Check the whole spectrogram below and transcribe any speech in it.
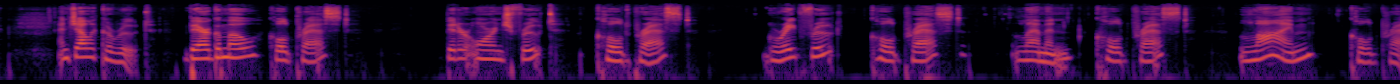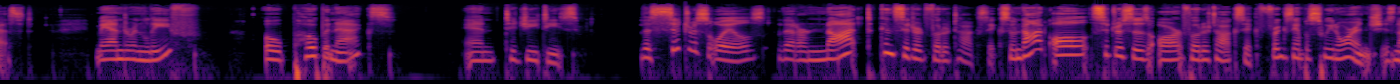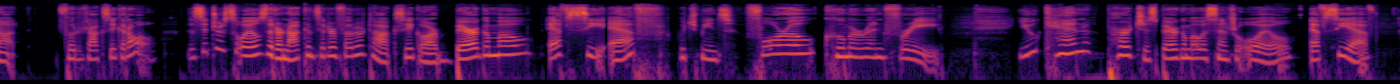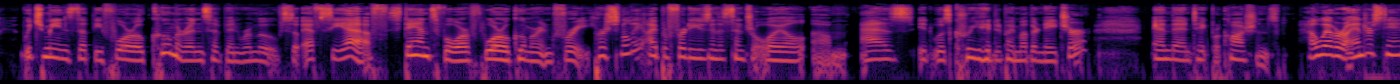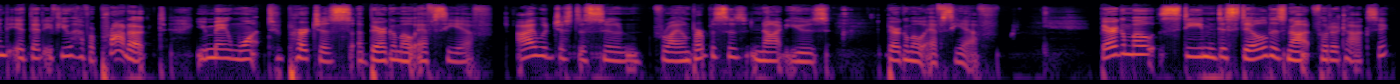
Angelica root, bergamot, cold pressed, bitter orange fruit, cold pressed, grapefruit, cold pressed, lemon, cold pressed, lime, cold pressed, mandarin leaf, opopanax, and tagetes the citrus oils that are not considered phototoxic. So, not all citruses are phototoxic. For example, sweet orange is not phototoxic at all. The citrus oils that are not considered phototoxic are bergamot FCF, which means furanocoumarin free. You can purchase bergamot essential oil, FCF, which means that the furanocoumarins have been removed. So FCF stands for furanocoumarin free. Personally, I prefer to use an essential oil um, as it was created by Mother Nature and then take precautions. However, I understand it that if you have a product, you may want to purchase a bergamot FCF. I would just as soon, for my own purposes, not use bergamot FCF. Bergamot steam distilled is not phototoxic.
